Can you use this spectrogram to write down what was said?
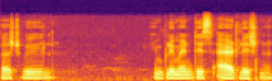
First we will implement this ad listener.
